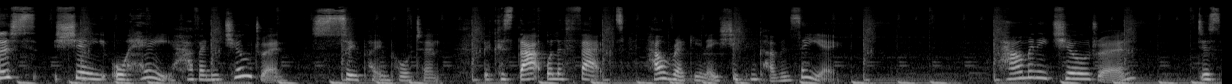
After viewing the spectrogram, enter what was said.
Does she or he have any children? Super important because that will affect how regularly she can come and see you. How many children does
